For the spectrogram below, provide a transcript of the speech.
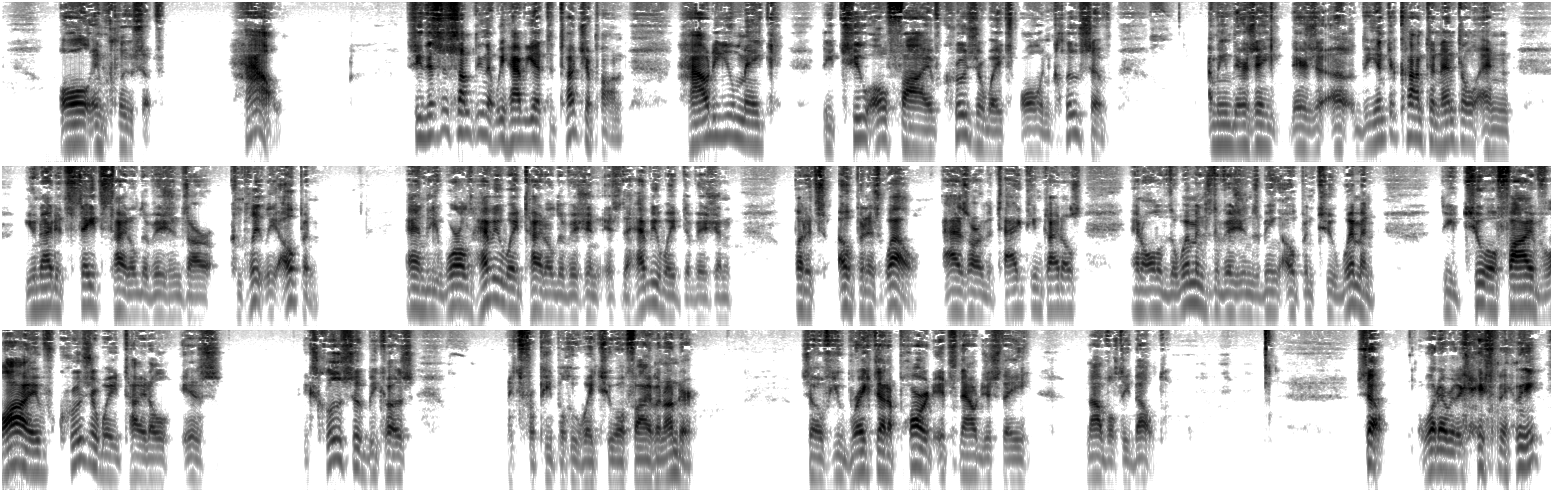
all inclusive. How? See, this is something that we have yet to touch upon. How do you make the 205 cruiserweights all inclusive? I mean, there's a there's a the intercontinental and United States title divisions are completely open and the world heavyweight title division is the heavyweight division, but it's open as well, as are the tag team titles and all of the women's divisions being open to women. The 205 Live cruiserweight title is exclusive because it's for people who weigh 205 and under. So if you break that apart, it's now just a novelty belt. So, whatever the case may be,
